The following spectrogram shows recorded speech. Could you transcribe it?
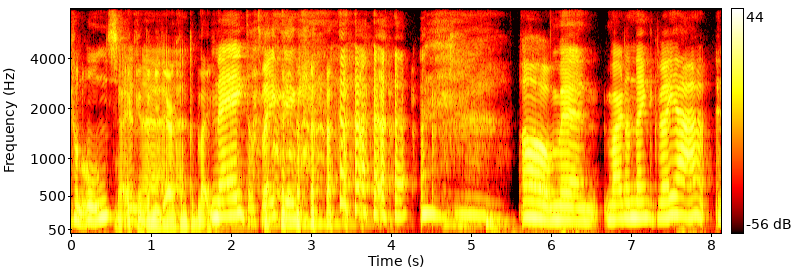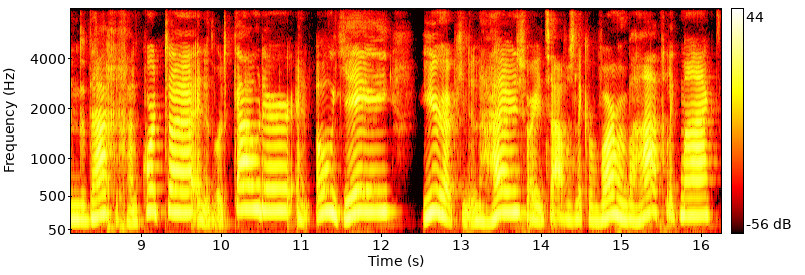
van ons. Ja, ik En, vind het niet eh, erg om te blijven. Nee, dat weet ik. oh man. Maar dan denk ik wel, ja, en de dagen gaan korter en het wordt kouder. En oh jee, hier heb je een huis waar je het s'avonds lekker warm en behagelijk maakt.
